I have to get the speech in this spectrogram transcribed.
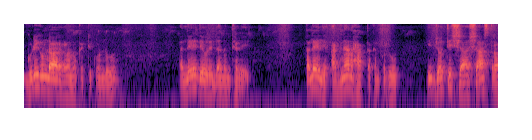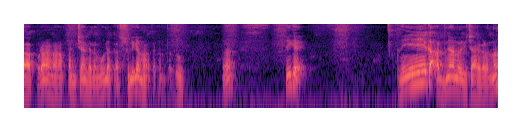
ಗುಡಿಗುಂಡಾರಗಳನ್ನು ಕಟ್ಟಿಕೊಂಡು ಅಲ್ಲೇ ದೇವರಿದ್ದಾನಂಥೇಳಿ ತಲೆಯಲ್ಲಿ ಅಜ್ಞಾನ ಹಾಕ್ತಕ್ಕಂಥದ್ದು, ಈ ಜ್ಯೋತಿಷ್ಯ, ಶಾಸ್ತ್ರ, ಪುರಾಣ, ಪಂಚಾಂಗದ ಮೂಲಕ ಸುಲಿಗೆ ಮಾಡ್ತಕ್ಕಂಥದ್ದು? ಹೀಗೆ ಅನೇಕ ಅಜ್ಞಾನದ ವಿಚಾರಗಳನ್ನು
